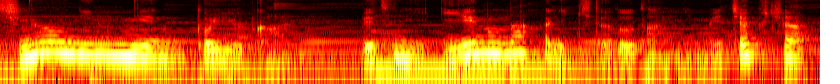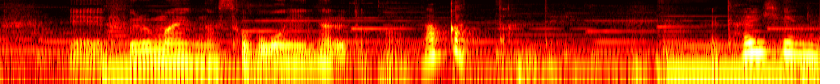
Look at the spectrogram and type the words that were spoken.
違う人間というか別に家の中に来た途端にめちゃくちゃ、えー、振る舞いが粗暴になるとかはなかった大変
